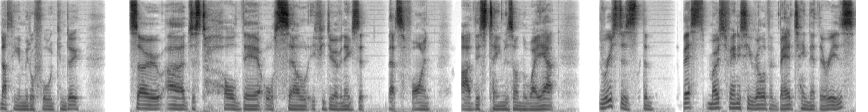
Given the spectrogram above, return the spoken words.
nothing a middle forward can do. So uh, just hold there or sell if you do have an exit. That's fine. Uh, this team is on the way out. The Roosters, the best, most fantasy relevant bad team that there is.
